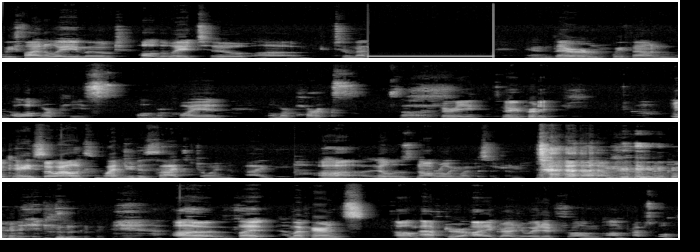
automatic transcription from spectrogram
we finally moved all the way to uh, to Met, and there we found a lot more peace, a lot more quiet, more parks. So it's very it's very pretty. Okay, so Alex, why did you decide to join IB? Uh, it was not really my decision. Um, uh, but my parents, um, after I graduated from um, prep school,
